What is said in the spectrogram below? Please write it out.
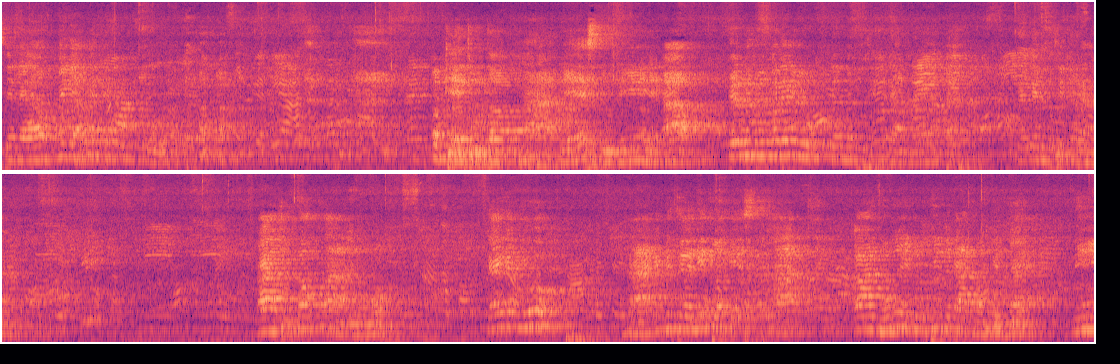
เสร็จแล้วไม่อยากให้ทุกคนดูโอเค ถูกต้องค่ะเอสดูนี่อ้าวเดินมาดูก็ได้ลูกเดินมาดูที่กระดานได้ไหมเดินไปดูที่กระดานอ่าถูกต้องค่ะหนูใกล้ ยังลูกหายังไม่เจอนี่ตัวเอสนะคะอ่าหนูเลยดูที่กระดานมองเห็นไหมนี่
